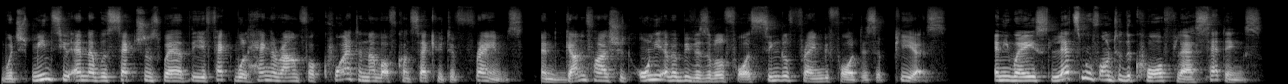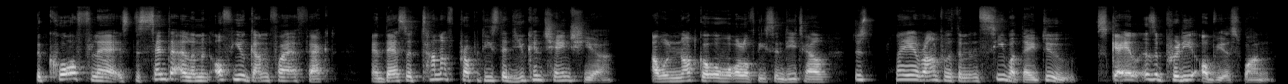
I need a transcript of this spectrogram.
which means you end up with sections where the effect will hang around for quite a number of consecutive frames, and gunfire should only ever be visible for a single frame before it disappears. Anyways, let's move on to the core flare settings. The core flare is the center element of your gunfire effect, and there's a ton of properties that you can change here. I will not go over all of these in detail, just play around with them and see what they do. Scale is a pretty obvious one.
